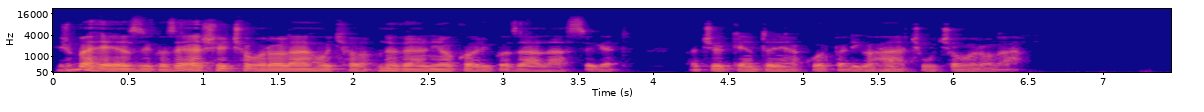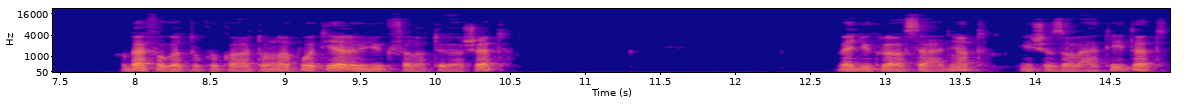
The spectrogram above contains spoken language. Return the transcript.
és behelyezzük az első csavar alá, hogyha növelni akarjuk az állásszöget, ha csökkenteni, akkor pedig a hátsó csavar alá. Ha befogadtuk a kartonlapot, jelöljük fel a törzset, vegyük le a szárnyat és az alátétet,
